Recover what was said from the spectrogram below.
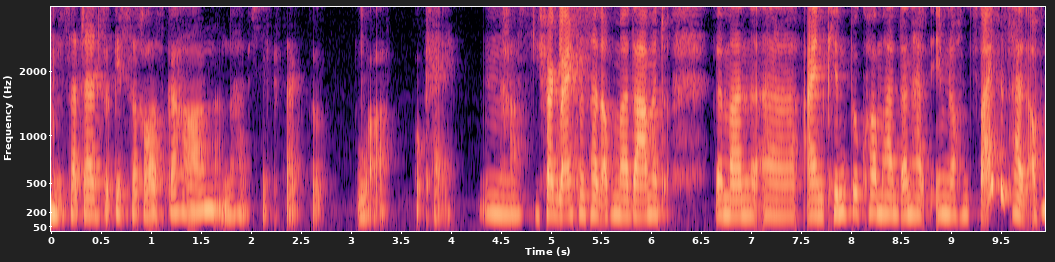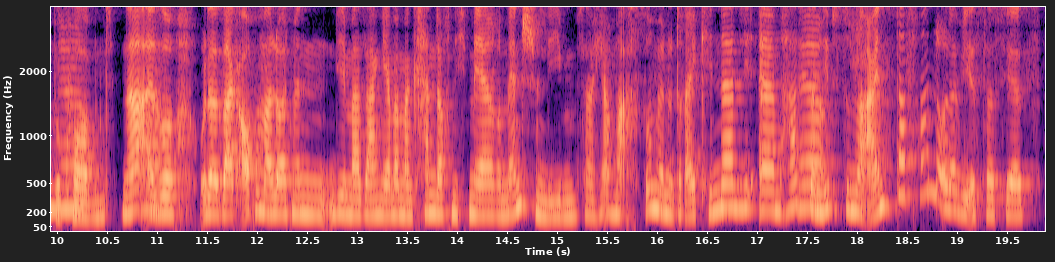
Und das hat er halt wirklich so rausgehauen. Und da habe ich halt gesagt, so, wow, okay, krass. Ich vergleiche das halt auch immer damit, wenn man äh, ein Kind bekommen hat, dann halt eben noch ein zweites halt auch bekommt. Ne? Also, oder sag auch immer Leuten, wenn die immer sagen, ja, aber man kann doch nicht mehrere Menschen lieben. Sag ich auch mal, ach so, wenn du drei Kinder ähm, hast, Ja. dann liebst du nur eins davon? Oder wie ist das jetzt?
